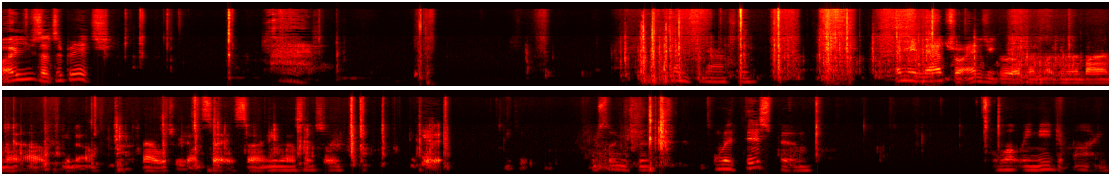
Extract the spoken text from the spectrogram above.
Why are you such a bitch? I mean, natural, and you grew up in like an environment of you know that which we don't say. So you know, essentially, you get it. I'm still your. With this boom, what we need to find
